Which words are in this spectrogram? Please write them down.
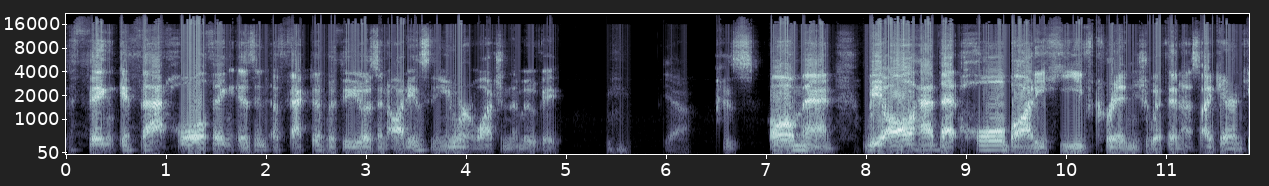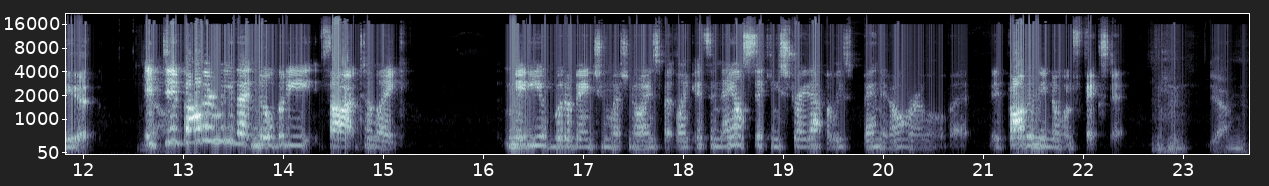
thing, if that whole thing isn't effective with you as an audience, then you weren't watching the movie. Yeah. Because oh man, we all had that whole body heave cringe within us. I guarantee it. Yeah. It did bother me that nobody thought to like, maybe it would have made too much noise, but like, it's a nail sticking straight up, at least bend it over a little bit. It bothered me no one fixed it. Yeah. Mm.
